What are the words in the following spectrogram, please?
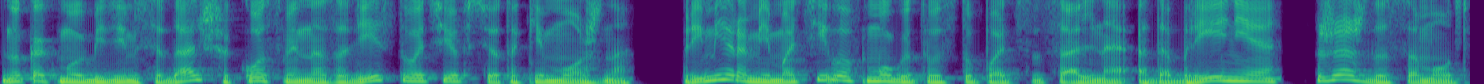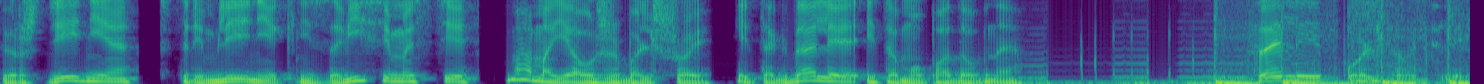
Но как мы убедимся дальше, косвенно задействовать ее все-таки можно. Примерами мотивов могут выступать социальное одобрение, жажда самоутверждения, стремление к независимости, «мама, я уже большой» и так далее и тому подобное. Цели пользователей.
